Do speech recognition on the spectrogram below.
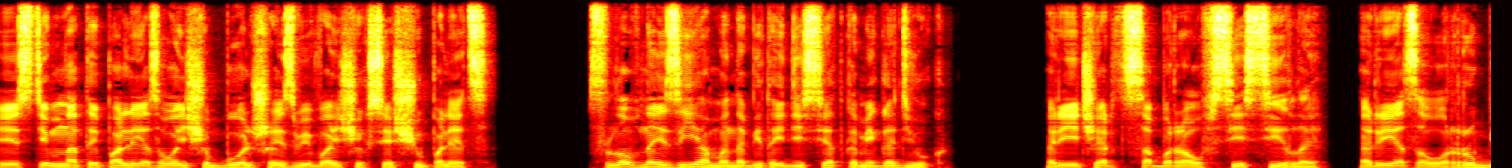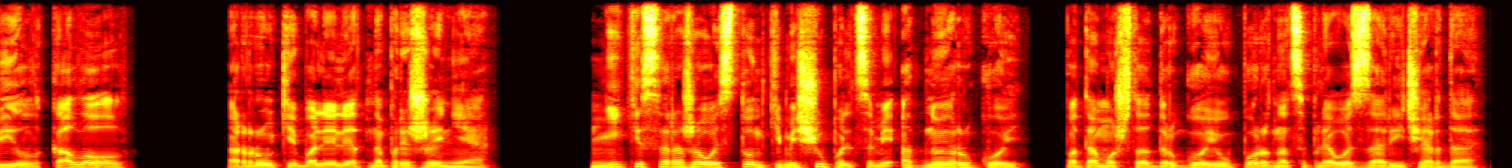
Из темноты полезло еще больше извивающихся щупалец, словно из ямы, набитой десятками гадюк. Ричард собрал все силы, резал, рубил, колол. Руки болели от напряжения. Ники сражалась тонкими щупальцами одной рукой, потому что другой упорно цеплялась за Ричарда.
